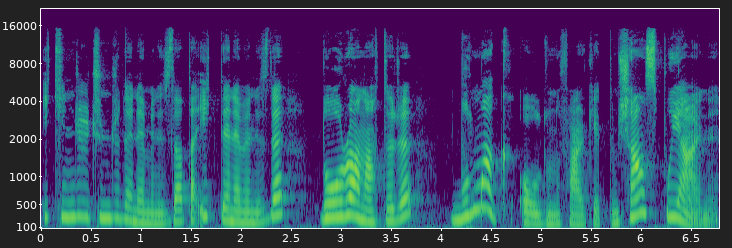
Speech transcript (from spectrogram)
ikinci, üçüncü denemenizde hatta ilk denemenizde doğru anahtarı bulmak olduğunu fark ettim. Şans bu yani.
